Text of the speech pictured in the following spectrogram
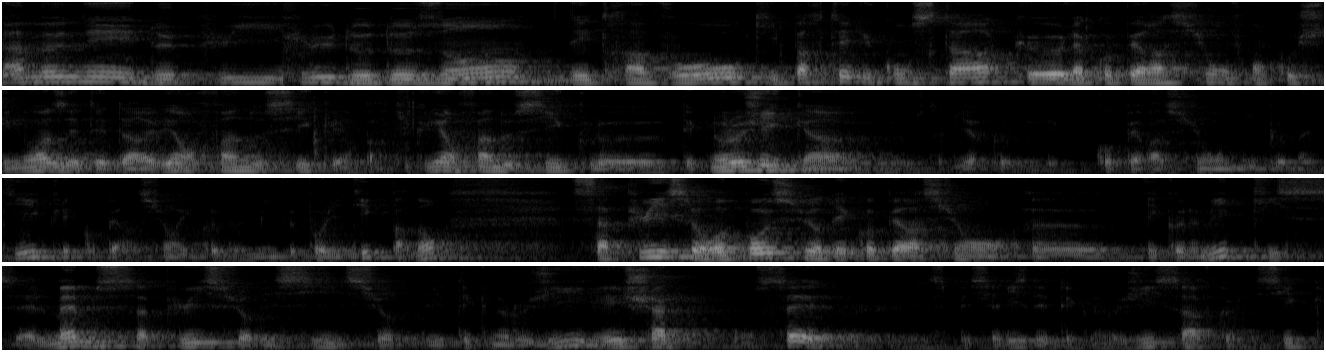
a mené depuis plus de deux ans des travaux qui partaient du constat que la coopération franco-chinoise était arrivée en fin de cycle, en particulier en fin de cycle technologique, hein, c'est-à-dire que les coopérations diplomatiques, les coopérations économiques, euh, politiques, pardon, s'appuient, se reposent sur des coopérations euh, économiques qui elles-mêmes s'appuient sur des, sur des technologies et chaque, on sait, les spécialistes des technologies savent que les cycles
